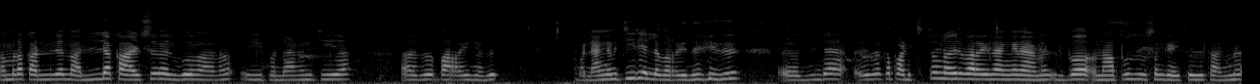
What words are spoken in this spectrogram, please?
നമ്മുടെ കണ്ണിന് നല്ല കാഴ്ച നൽകുമെന്നാണ് ഈ പൊന്നാങ്കണ്ണി ചീര അത് പറയുന്നത്. പൊന്നാങ്കണ്ണി ചീരയല്ല പറയുന്നത്. ഇത് ഇതിന്റെ ഇതൊക്കെ പഠിച്ചിട്ടുള്ളവർ പറയുന്നത് അങ്ങനെയാണ്. ഇതിപ്പോൾ നാൽപ്പത് ദിവസം കഴിച്ചത് കണ്ണ്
